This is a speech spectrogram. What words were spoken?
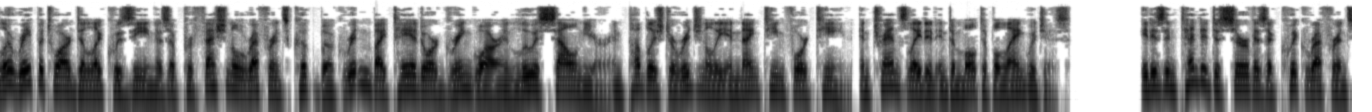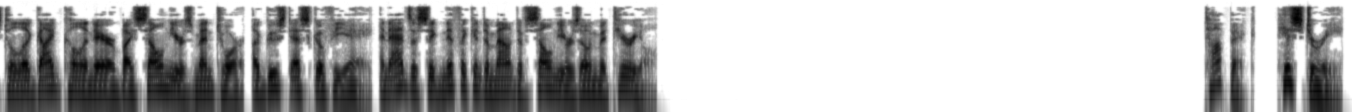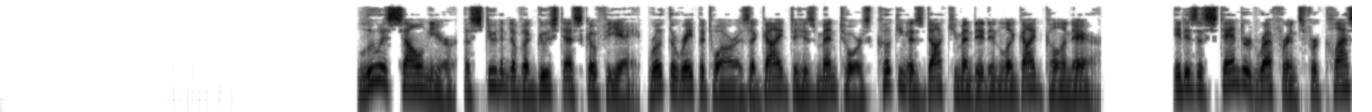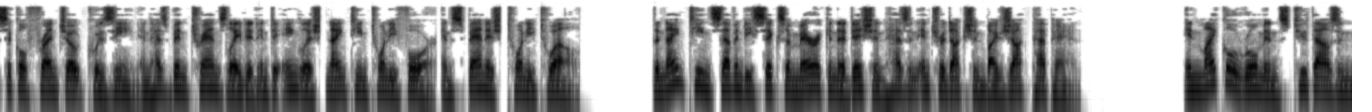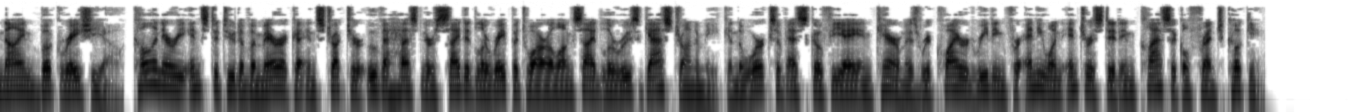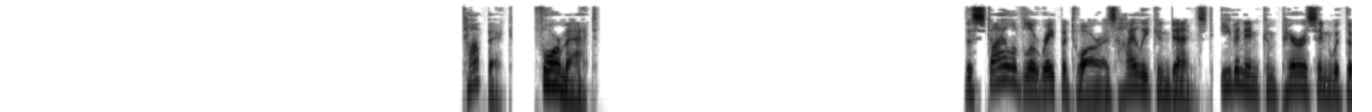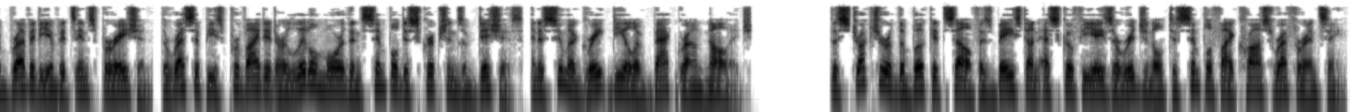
Le Répertoire de la Cuisine is a professional reference cookbook written by Théodore Gringoire and Louis Saulnier and published originally in 1914, and translated into multiple languages. It is intended to serve as a quick reference to Le Guide culinaire by Saulnier's mentor, Auguste Escoffier, and adds a significant amount of Saulnier's own material. History Louis Saulnier, a student of Auguste Escoffier, wrote the répertoire as a guide to his mentor's cooking as documented in Le Guide culinaire. It is a standard reference for classical French haute cuisine and has been translated into English 1924 and Spanish 2012. The 1976 American edition has an introduction by Jacques Pepin. In Michael Ruhlman's 2009 book Ratio, Culinary Institute of America instructor Uwe Hestnar cited Le Répertoire alongside La Larousse Gastronomique and the works of Escoffier and Carême as required reading for anyone interested in classical French cooking. Format The style of Le Répertoire is highly condensed, even in comparison with the brevity of its inspiration. The recipes provided are little more than simple descriptions of dishes, and assume a great deal of background knowledge. The structure of the book itself is based on Escoffier's original to simplify cross-referencing.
